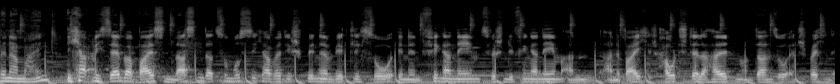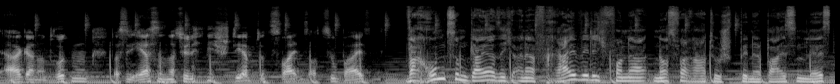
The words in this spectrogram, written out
wenn er meint? Ich habe mich selber beißen lassen. Dazu musste ich aber die Spinne wirklich so in den Finger nehmen, zwischen die Finger nehmen, an eine weiche Hautstelle halten und dann so entsprechend ärgern und drücken, dass sie erstens natürlich nicht stirbt und zweitens auch zubeißt. Warum zum Geier sich einer freiwillig von einer Nosferatu-Spinne beißen lässt,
